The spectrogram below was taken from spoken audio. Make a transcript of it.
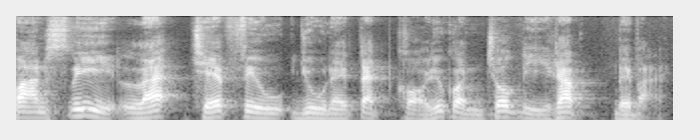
บานซีและเชฟฟิลด์ยูไนเต็ดขอทุกคนโชคดีครับ บ๊ายบาย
